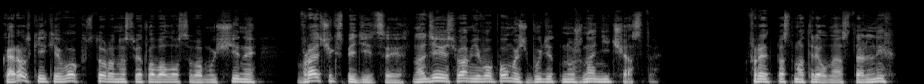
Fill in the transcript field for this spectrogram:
Короткий кивок в сторону светловолосого мужчины. Врач экспедиции. Надеюсь, вам его помощь будет нужна нечасто. Фред посмотрел на остальных,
